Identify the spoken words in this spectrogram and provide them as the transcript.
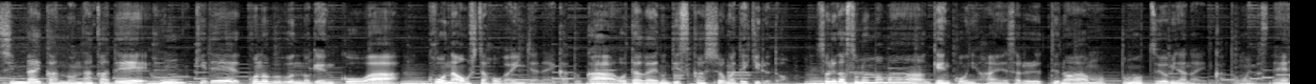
信頼感の中でうん。本気でこの部分の原稿はうん。こう直した方がいいんじゃないかとか、うん。お互いのディスカッションができると、うん。それがそのまま原稿に反映されるっていうのは最も強みじゃないかと思いますね。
